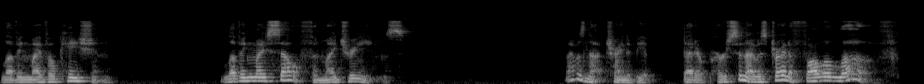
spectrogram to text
loving my vocation, loving myself and my dreams. I was not trying to be a better person, I was trying to follow love.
